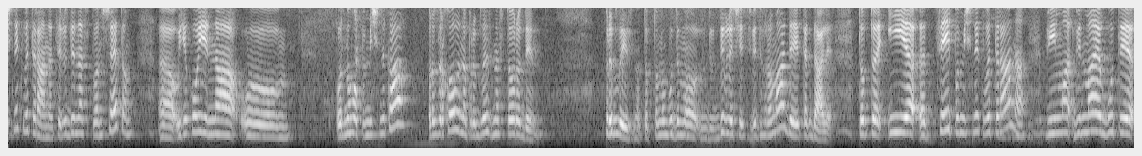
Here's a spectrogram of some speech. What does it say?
Помічник ветерана це людина з планшетом, е, у якої на одного помічника розраховано приблизно 100 родин. Приблизно, тобто ми будемо дивлячись від громади і так далі. Тобто, і е, цей помічник ветерана він, має бути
